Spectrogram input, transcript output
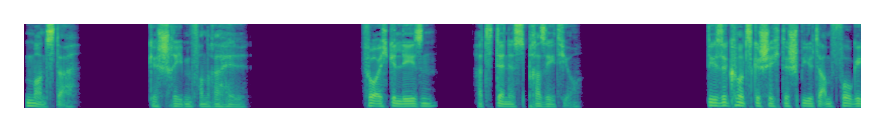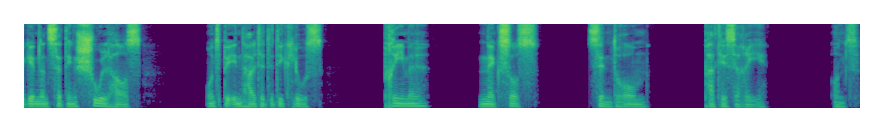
Monster, geschrieben von Rahel. Für euch gelesen hat Dennis Prasetio. Diese Kurzgeschichte spielte am vorgegebenen Setting Schulhaus und beinhaltete die Clues Primel, Nexus, Syndrom, Patisserie und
